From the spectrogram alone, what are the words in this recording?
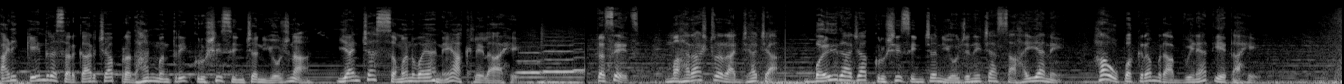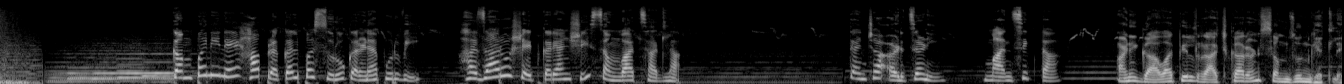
आणि केंद्र सरकारच्या प्रधानमंत्री कृषी सिंचन योजना यांच्या समन्वयाने आखलेला आहे. तसेच महाराष्ट्र राज्याच्या बळीराजा कृषी सिंचन योजनेच्या सहाय्याने हा उपक्रम राबविण्यात येत आहे. कंपनीने हा प्रकल्प सुरू करण्यापूर्वी हजारो शेतकऱ्यांशी संवाद साधला. त्यांच्या अडचणी मानसिकता. आणि गावातील राजकारण समजून घेतले.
